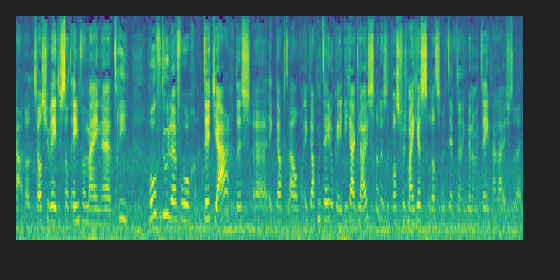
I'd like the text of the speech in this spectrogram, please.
Nou, dat, zoals je weet is dat een van mijn uh, drie hoofddoelen voor dit jaar. Dus uh, ik dacht al, ik dacht meteen, oké, die ga ik luisteren. Dus het was volgens mij gisteren dat ze me tipte en ik ben er meteen gaan luisteren.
